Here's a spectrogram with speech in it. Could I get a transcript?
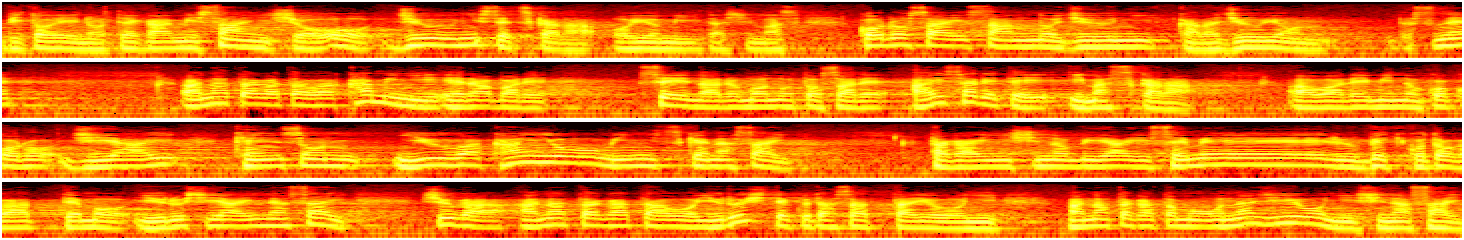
人への手紙3章を12節からお読みいたします。コロサイ3の12から14ですね。あなた方は神に選ばれ聖なるものとされ愛されていますから憐れみの心慈愛謙遜柔和寛容を身につけなさい。互いに忍び合い責めるべきことがあっても許し合いなさい。主があなた方を許してくださったようにあなた方も同じようにしなさい。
